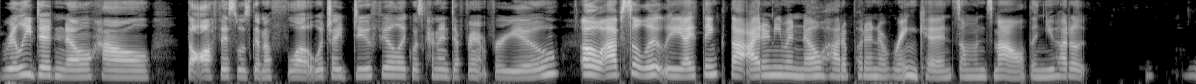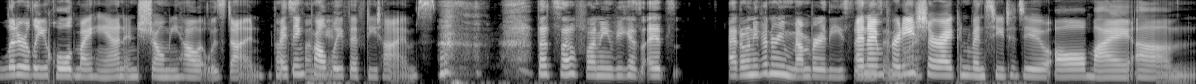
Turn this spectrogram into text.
really did know how the office was going to flow, which I do feel like was kind of different for you. Oh, absolutely. I think that I didn't even know how to put in a Rinn kit in someone's mouth, and you had to literally hold my hand and show me how it was done. I think funny. probably 50 times. That's so funny because it's I don't even remember these things. and I'm pretty anymore. sure I convinced you to do all my um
